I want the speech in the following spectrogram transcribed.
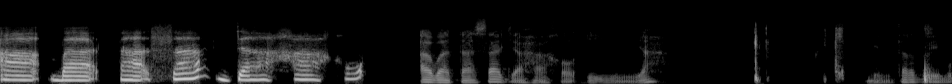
abatasa, jahaho. Abatasa, jahaho, iya. Pintar tuh Ibu.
